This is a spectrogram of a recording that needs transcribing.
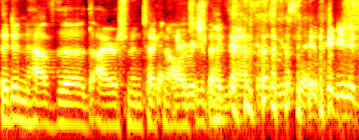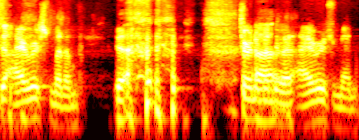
they didn't have the the Irishman technology. The Irishman, yeah, say, they needed to Irishman him. Yeah, turn him uh, into an Irishman.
